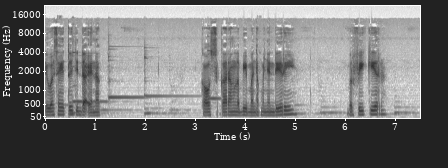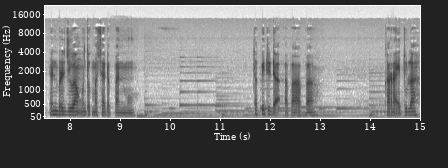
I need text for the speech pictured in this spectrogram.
Dewasa itu tidak enak. Kau sekarang lebih banyak menyendiri, berpikir, dan berjuang untuk masa depanmu. Tapi tidak apa-apa, karena itulah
